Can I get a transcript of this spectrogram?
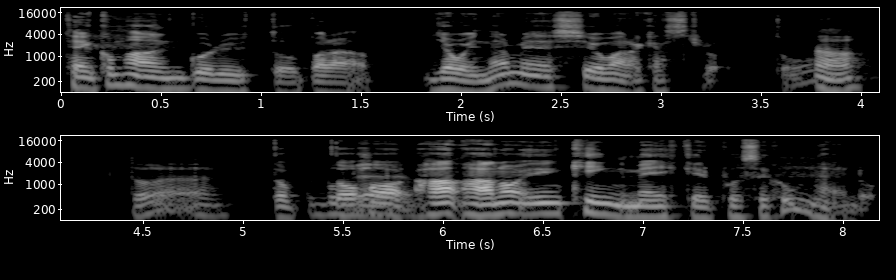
Tänk om han går ut och bara joinar med Xiomara Castro. då, Ja, då... då, då då borde- har, han, han har ju en kingmaker-position här ändå.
